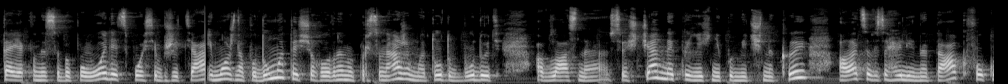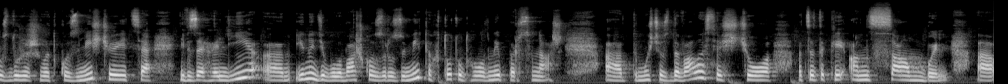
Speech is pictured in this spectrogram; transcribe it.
те, як вони себе поводять, спосіб життя. І можна подумати, що головними персонажами тут будуть а, власне священники, їхні помічники, але це взагалі не так. Фокус дуже швидко зміщується, і взагалі е, іноді було важко зрозуміти, хто тут головний персонаж, е, тому що здавалося, що це такий ансамбль е,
